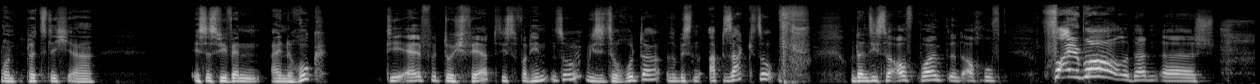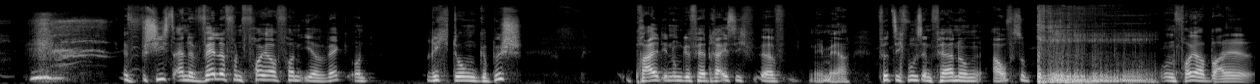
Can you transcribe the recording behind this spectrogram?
Und plötzlich äh, ist es wie wenn ein Ruck die Elfe durchfährt, siehst du von hinten so, wie sie so runter, so ein bisschen absackt, so, und dann sich so aufbäumt und auch ruft, Fireball! Und dann äh, sch- schießt eine Welle von Feuer von ihr weg und Richtung Gebüsch prallt in ungefähr 30, äh, nee mehr, 40 Fuß Entfernung auf, so ein Feuerball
